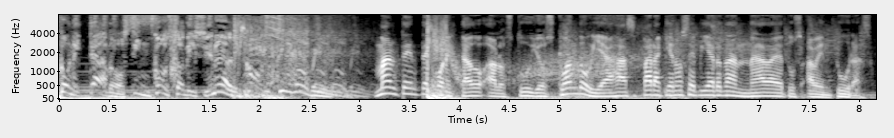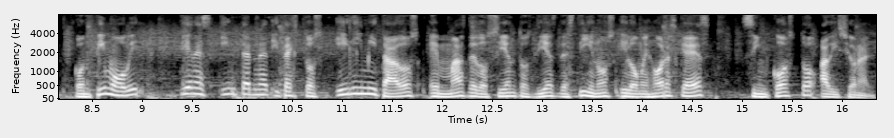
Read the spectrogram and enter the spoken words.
Conectado sin costo adicional con T-Mobile. Mantente conectado a los tuyos cuando viajas para que no se pierdan nada de tus aventuras. Con T-Mobile tienes internet y textos ilimitados en más de 210 destinos y lo mejor es que es sin costo adicional.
